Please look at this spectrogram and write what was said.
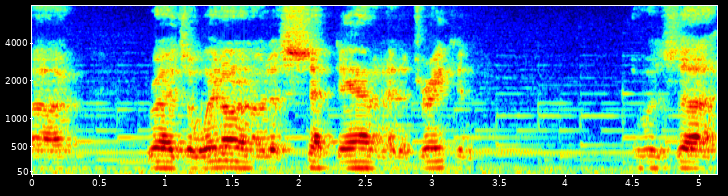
uh, roads I went on and I just sat down and had a drink and it was uh,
